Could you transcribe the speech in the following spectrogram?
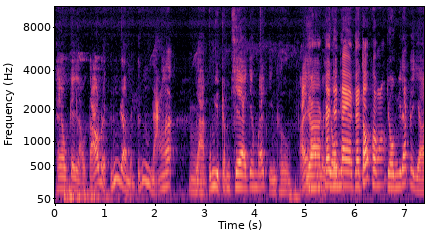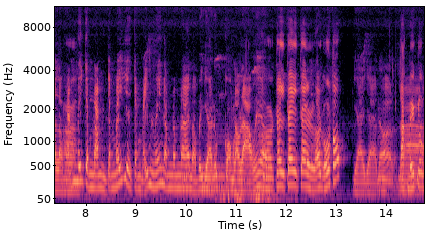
theo cây lầu táo rồi tính ra mình tính nặng á Ừ. là cũng như căm xe chứ không phải chuyện thường phải Dạ, không cây, chôn, cây, cây tốt không chôn dưới đất bây giờ là khoảng À. mấy trăm năm trăm mấy trăm bảy mươi mấy năm năm nay mà bây giờ nó cũng còn lào lào thấy không ờ, cây cây cây loại gỗ tốt dạ dạ đó đặc Mà biệt luôn.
